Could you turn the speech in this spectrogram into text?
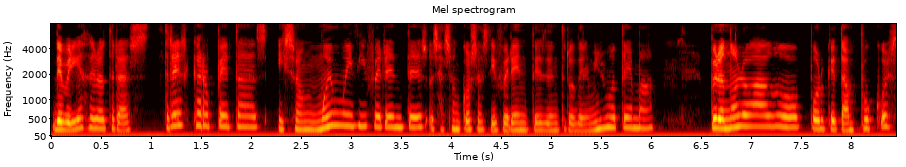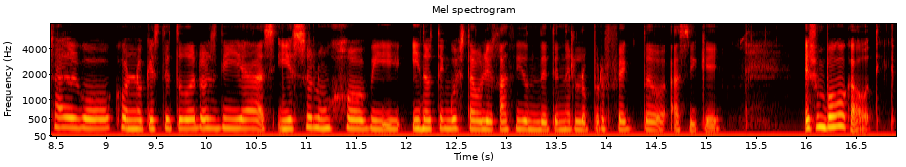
debería hacer otras tres carpetas y son muy muy diferentes, o sea, son cosas diferentes dentro del mismo tema pero no lo hago porque tampoco es algo con lo que esté todos los días y es solo un hobby y no tengo esta obligación de tenerlo perfecto, así que es un poco caótico.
